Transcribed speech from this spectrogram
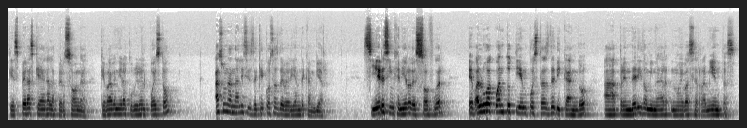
que esperas que haga la persona que va a venir a cubrir el puesto, haz un análisis de qué cosas deberían de cambiar. Si eres ingeniero de software, evalúa cuánto tiempo estás dedicando a aprender y dominar nuevas herramientas.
